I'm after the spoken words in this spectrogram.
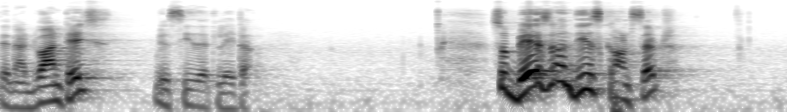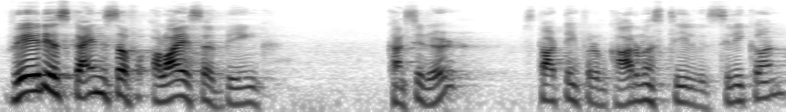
an advantage we will see that later. So, based on these concepts various kinds of alloys are being considered starting from carbon steel with silicon,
